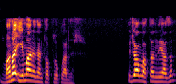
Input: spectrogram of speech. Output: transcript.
bana iman eden topluluklardır. Yüce Allah'tan niyazım,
